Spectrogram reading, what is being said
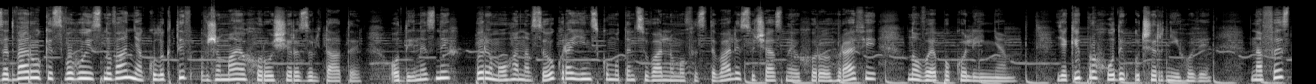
За два роки свого існування колектив вже має хороші результати. Один із них перемога на всеукраїнському танцювальному фестивалі сучасної хореографії Нове покоління, який проходив у Чернігові. На фест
